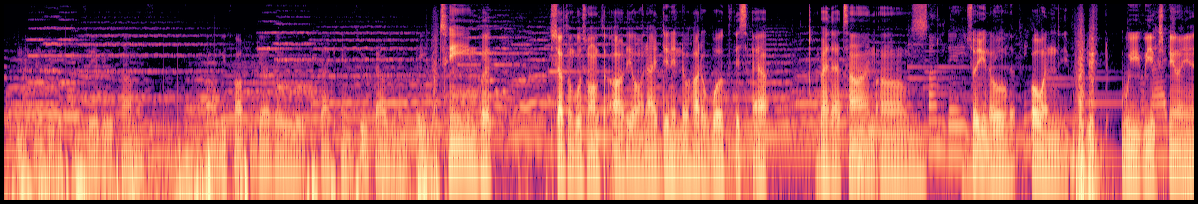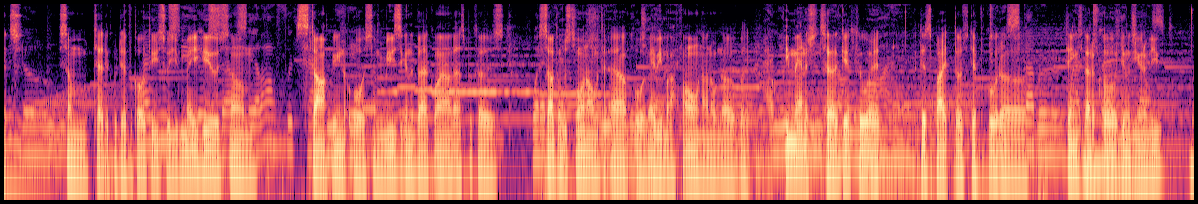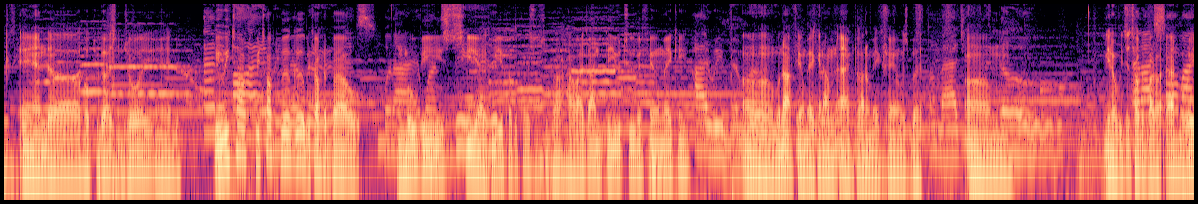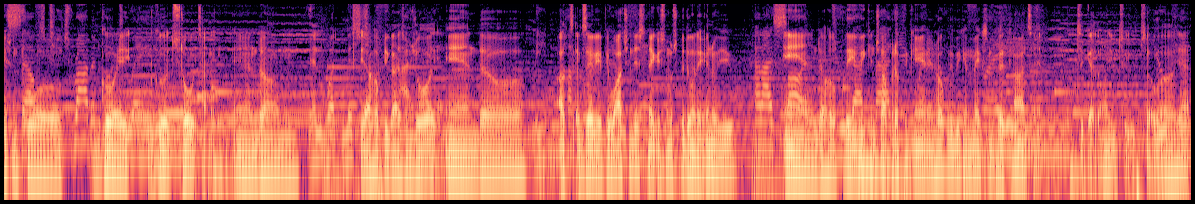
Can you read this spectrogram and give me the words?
to my interview with Xavier Thomas. Um, we talked together back in 2018, but something was wrong with the audio, and I didn't know how to work this app by that time. Um, so you know, oh, and you, you, we we experienced some technical difficulties, so you may hear some stopping or some music in the background. That's because something was going on with the app, or maybe my phone. I don't know, but we managed to get through it despite those difficult uh, things that occurred during the interview. And uh, hope you guys enjoy. And we, we talked we talked real good. We talked about movies. He asked me a couple questions about how I got into YouTube and filmmaking. Um, well, not filmmaking. I'm an actor. I don't make films, but um, you know, we just talked about our admiration for good, good storytelling, and um, yeah, I hope you guys enjoy. And uh, Xavier, if you're watching this, thank you so much for doing the interview, and uh, hopefully we can chop it up again, and hopefully we can make some good content together on YouTube. So uh, yeah.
